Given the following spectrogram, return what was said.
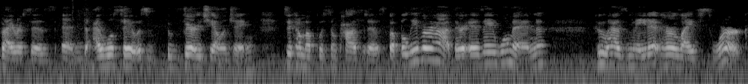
viruses. And I will say it was very challenging to come up with some positives. But believe it or not, there is a woman who has made it her life's work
